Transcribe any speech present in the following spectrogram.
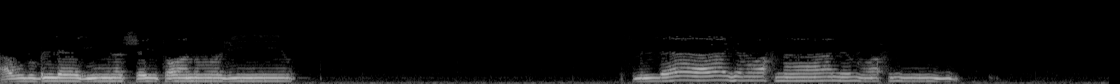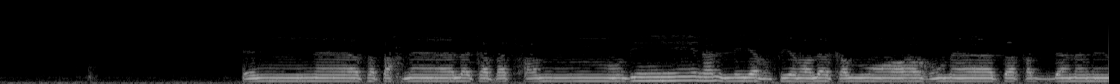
أعوذ بالله من الشيطان الرجيم. بسم الله الرحمن الرحيم. إنا فتحنا لك فتحا مبينا ليغفر لك الله ما تقدم من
